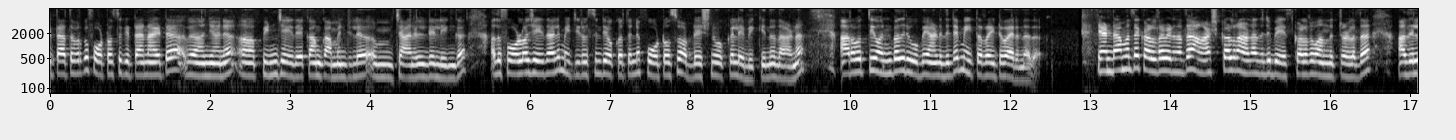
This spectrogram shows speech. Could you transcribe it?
കിട്ടാത്തവർക്ക് ഫോട്ടോസ് കിട്ടാനായിട്ട് ഞാൻ പിൻ ചെയ്തേക്കാം കമന്റിൽ ചാനലിന്റെ ലിങ്ക് അത് ഫോളോ ചെയ്താൽ മെറ്റീരിയൽസിന്റെ ഒക്കെ തന്നെ ഫോട്ടോസും അപ്ഡേഷനും ഒക്കെ ലഭിക്കുന്നതാണ്. അറുപത്തി ഒൻപത് രൂപയാണ് ഇതിന്റെ മീറ്റർ റേറ്റ് വരുന്നത്. രണ്ടാമത്തെ കളർ വരുന്നത് ആഷ് കളറാണ് അതിന്റെ ബേസ് കളർ വന്നിട്ടുള്ളത്. അതിൽ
